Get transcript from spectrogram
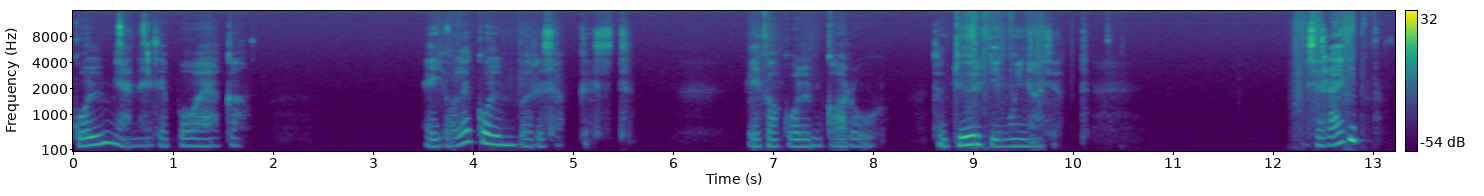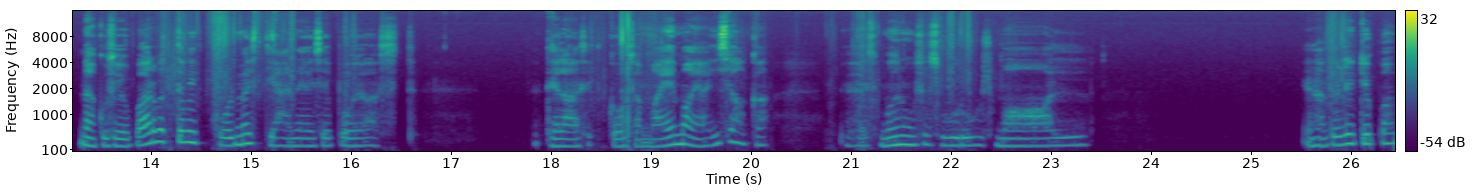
Kolm jänesepoega. ei ole kolm põrsakest ega kolm karu. see on Türgi muinasjutt. see räägib, nagu sa juba arvata võid, kolmest jänesepojast. Nad elasid koos oma ema ja isaga ühes mõnusas urus maa all. ja nad olid juba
